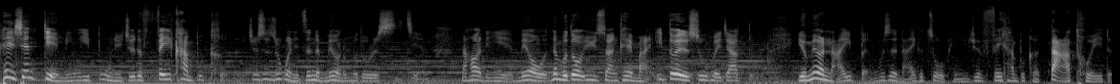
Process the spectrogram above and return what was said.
可以先点名一部你觉得非看不可的，就是如果你真的没有那么多的时间，然后你也没有那么多预算可以买一堆的书回家读，有没有哪一本或者哪一个作品你觉得非看不可大推的？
